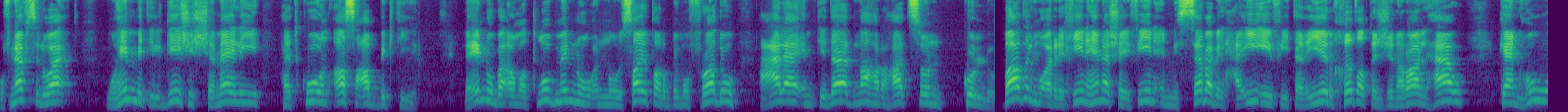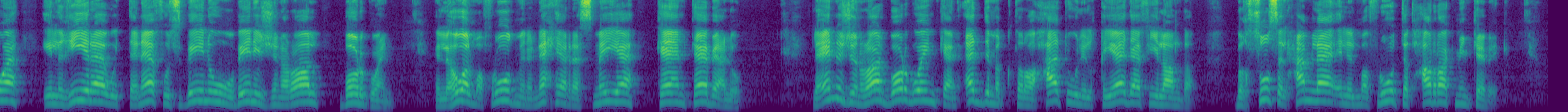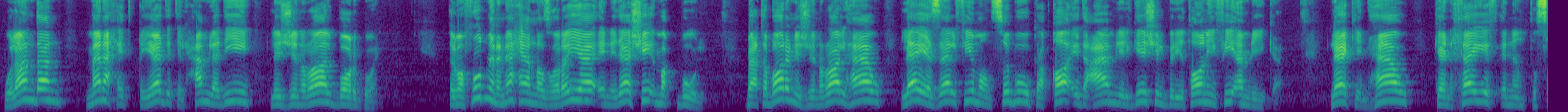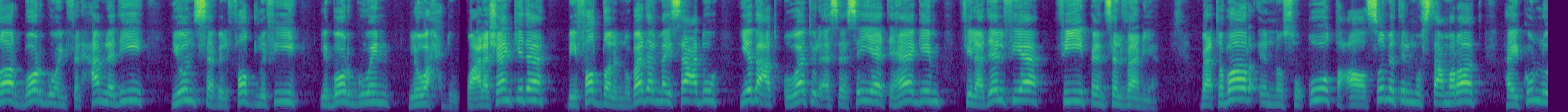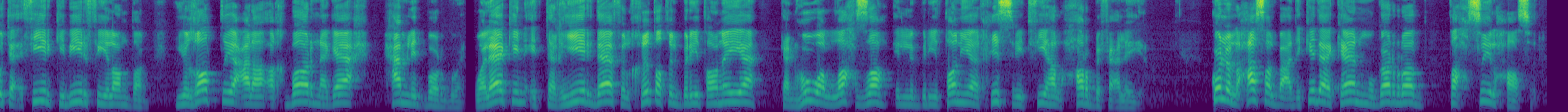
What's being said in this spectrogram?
وفي نفس الوقت مهمة الجيش الشمالي هتكون أصعب بكتير لأنه بقى مطلوب منه أنه يسيطر بمفرده على امتداد نهر هادسون كله. بعض المؤرخين هنا شايفين أن السبب الحقيقي في تغيير خطط الجنرال هاو كان هو الغيرة والتنافس بينه وبين الجنرال بورجوين اللي هو المفروض من الناحية الرسمية كان تابع له. لأن الجنرال بورجوين كان قدم اقتراحاته للقيادة في لندن بخصوص الحملة اللي المفروض تتحرك من كيبك ولندن منحت قيادة الحملة دي للجنرال بورجوين المفروض من الناحية النظرية إن ده شيء مقبول باعتبار إن الجنرال هاو لا يزال في منصبه كقائد عام للجيش البريطاني في أمريكا. لكن هاو كان خايف إن انتصار بورجوين في الحملة دي ينسب الفضل فيه لبورجوين لوحده. وعلشان كده بيفضل إنه بدل ما يساعده يبعت قواته الأساسية تهاجم فيلادلفيا في بنسلفانيا باعتبار إن سقوط عاصمة المستعمرات هيكون له تأثير كبير في لندن يغطي على أخبار نجاح حملة بورجوين ولكن التغيير ده في الخطط البريطانية كان هو اللحظة اللي بريطانيا خسرت فيها الحرب فعليا. كل اللي حصل بعد كده كان مجرد تحصيل حاصل.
